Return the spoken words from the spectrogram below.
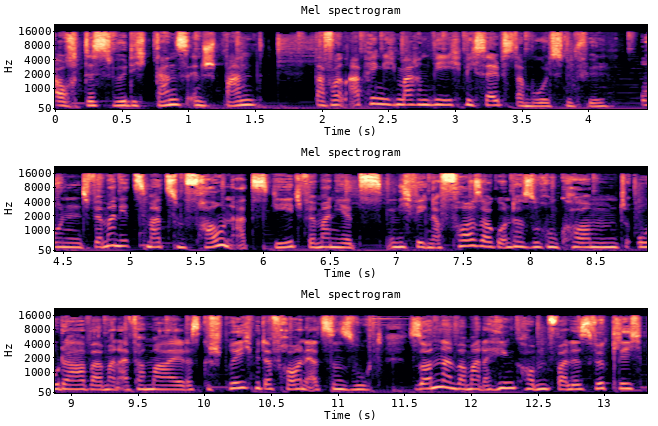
Auch das würde ich ganz entspannt davon abhängig machen, wie ich mich selbst am wohlsten fühle. Und wenn man jetzt mal zum Frauenarzt geht, wenn man jetzt nicht wegen einer Vorsorgeuntersuchung kommt oder weil man einfach mal das Gespräch mit der Frauenärztin sucht, sondern weil man da hinkommt, weil es wirklich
